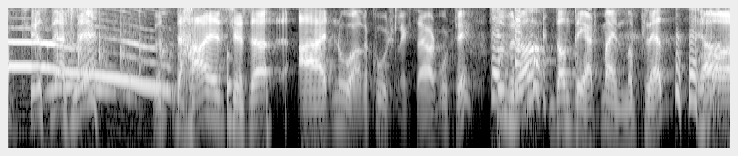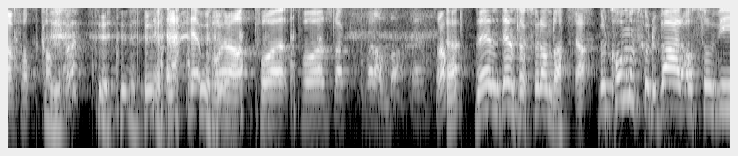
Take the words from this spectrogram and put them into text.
Tusen hjertelig. Det her syns jeg er noe av det koseligste jeg har vært borti. Så bra. Dandert meg inn i noe pledd Ja. og fått kaffe. på, på, på en slags veranda. En trapp. Ja, det, er, det er en slags veranda. Ja. Velkommen skal du være. Altså, vi,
